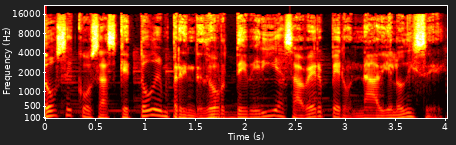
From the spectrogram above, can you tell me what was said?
Doce cosas que todo emprendedor debería saber pero nadie lo dice.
